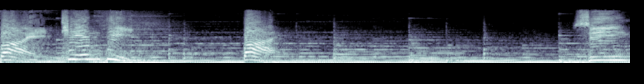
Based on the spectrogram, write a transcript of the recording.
拜天地。拜，心，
